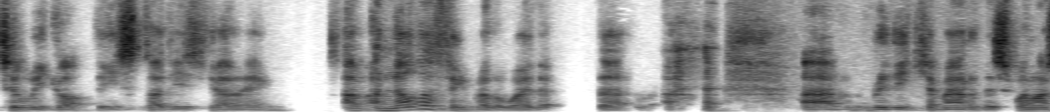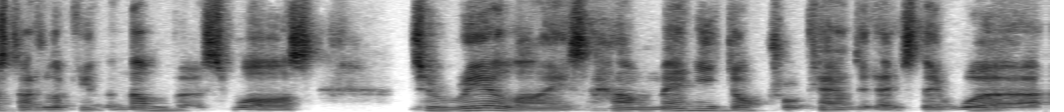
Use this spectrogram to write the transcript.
till we got these studies going. Um, another thing, by the way, that, that um, really came out of this when I started looking at the numbers was to realize how many doctoral candidates there were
